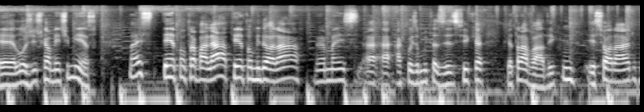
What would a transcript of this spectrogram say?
é, logisticamente imenso mas tentam trabalhar, tentam melhorar, né, mas a, a, coisa muitas vezes fica, fica travada. E com esse horário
